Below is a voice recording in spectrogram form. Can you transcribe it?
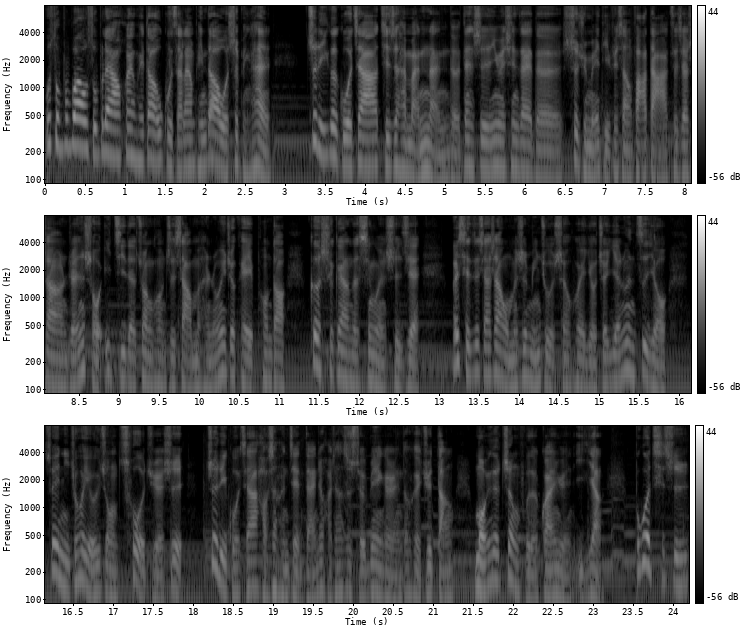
无所不包，无所不聊，欢迎回到五谷杂粮频道，我是平汉。治理一个国家其实还蛮难的，但是因为现在的社群媒体非常发达，再加上人手一机的状况之下，我们很容易就可以碰到各式各样的新闻事件，而且再加上我们是民主社会，有着言论自由，所以你就会有一种错觉，是治理国家好像很简单，就好像是随便一个人都可以去当某一个政府的官员一样。不过其实。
